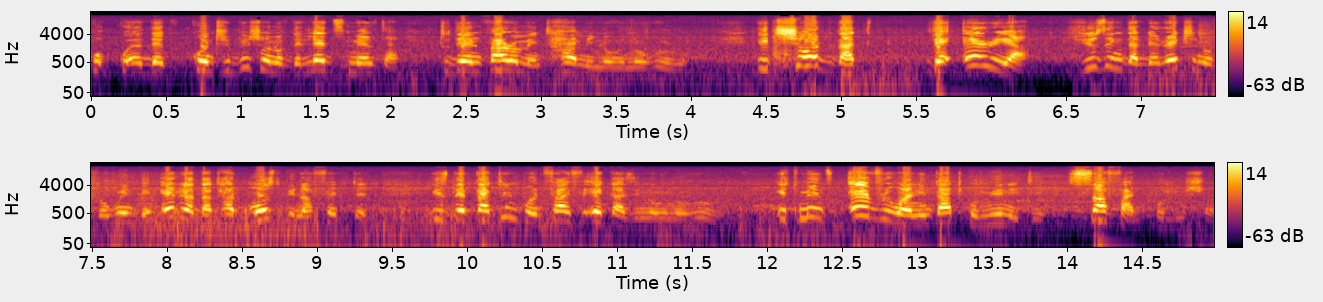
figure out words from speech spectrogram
co- the contribution of the lead smelter to the environment harm in Owino Uhuru. It showed that the area, using the direction of the wind, the area that had most been affected is the 13.5 acres in Owino Uhuru. It means everyone in that community suffered pollution.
